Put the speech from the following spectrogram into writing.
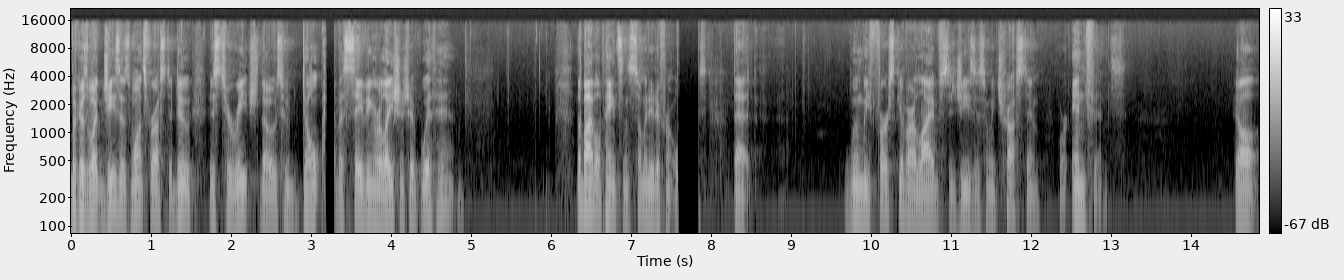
Because what Jesus wants for us to do is to reach those who don't have a saving relationship with Him. The Bible paints in so many different ways that when we first give our lives to Jesus and we trust Him, we're infants. Y'all,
